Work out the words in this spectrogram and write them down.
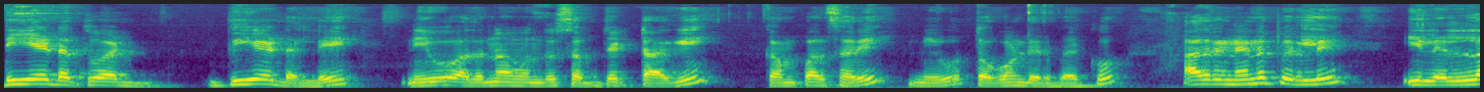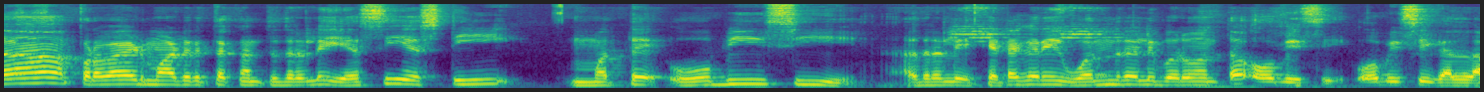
ಡಿ ಎಡ್ ಅಥವಾ ಬಿ ಎಡಲ್ಲಿ ನೀವು ಅದನ್ನು ಒಂದು ಸಬ್ಜೆಕ್ಟ್ ಆಗಿ ಕಂಪಲ್ಸರಿ ನೀವು ತೊಗೊಂಡಿರಬೇಕು. ಆದರೆ ನೆನಪಿರಲಿ, ಇಲ್ಲೆಲ್ಲ ಪ್ರೊವೈಡ್ ಮಾಡಿರ್ತಕ್ಕಂಥದ್ರಲ್ಲಿ ಎಸ್ ಸಿ ಎಸ್ ಟಿ ಮತ್ತು ಒ ಬಿ ಸಿ ಅದರಲ್ಲಿ ಕೆಟಗರಿ ಒಂದರಲ್ಲಿ ಬರುವಂಥ O B C O B ಸಿಗಲ್ಲ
